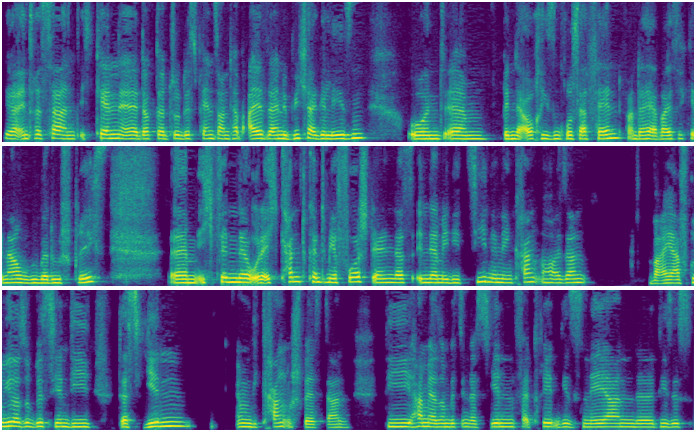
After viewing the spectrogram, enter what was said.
Ja, interessant. Ich kenne äh, Dr. Joe Dispenza und habe all seine Bücher gelesen und ähm, bin da auch riesengroßer Fan. Von daher weiß ich genau, worüber du sprichst. Ähm, ich finde oder ich kann, könnte mir vorstellen, dass in der Medizin, in den Krankenhäusern war ja früher so ein bisschen die, das Yin die Krankenschwestern, die haben ja so ein bisschen das Yin vertreten, dieses Nähernde, dieses,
